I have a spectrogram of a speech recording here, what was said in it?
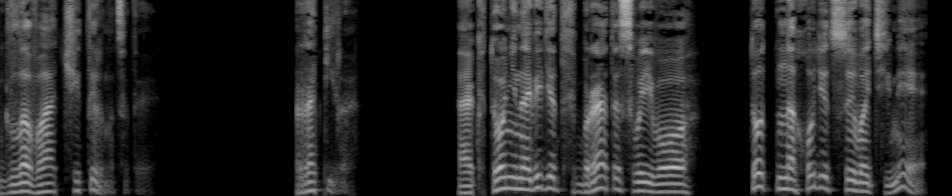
Глава 14. Рапира. А кто ненавидит брата своего, тот находится во тьме,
